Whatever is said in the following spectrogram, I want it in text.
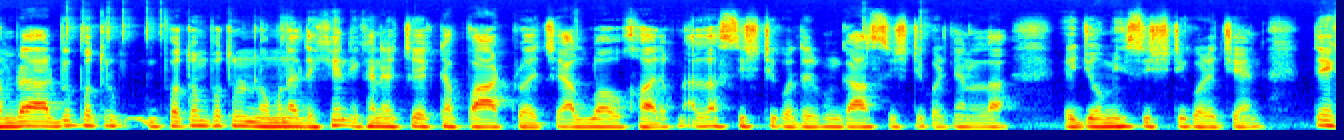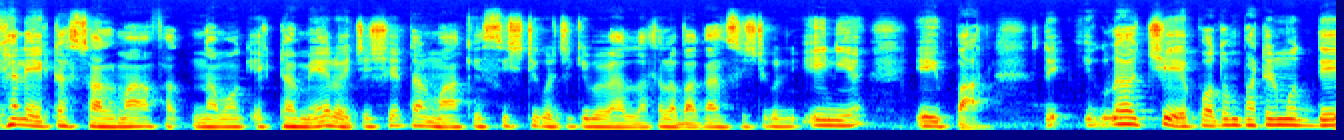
আমরা আরবি পত্র, প্রথম পত্র নমুনা দেখেন, এখানে হচ্ছে একটা পার্ট রয়েছে, আল্লাহ খাল আল্লাহ সৃষ্টি করতেন এবং গাছ সৃষ্টি করেছেন, আল্লাহ এই জমি সৃষ্টি করেছেন। তো এখানে একটা সালমা নামক একটা মেয়ে রয়েছে, সে তার মাকে সৃষ্টি করেছে, কীভাবে আল্লাহ তালা বাগান সৃষ্টি করেছেন এই নিয়ে এই পার্ট তো এগুলো হচ্ছে প্রথম পার্টের মধ্যে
